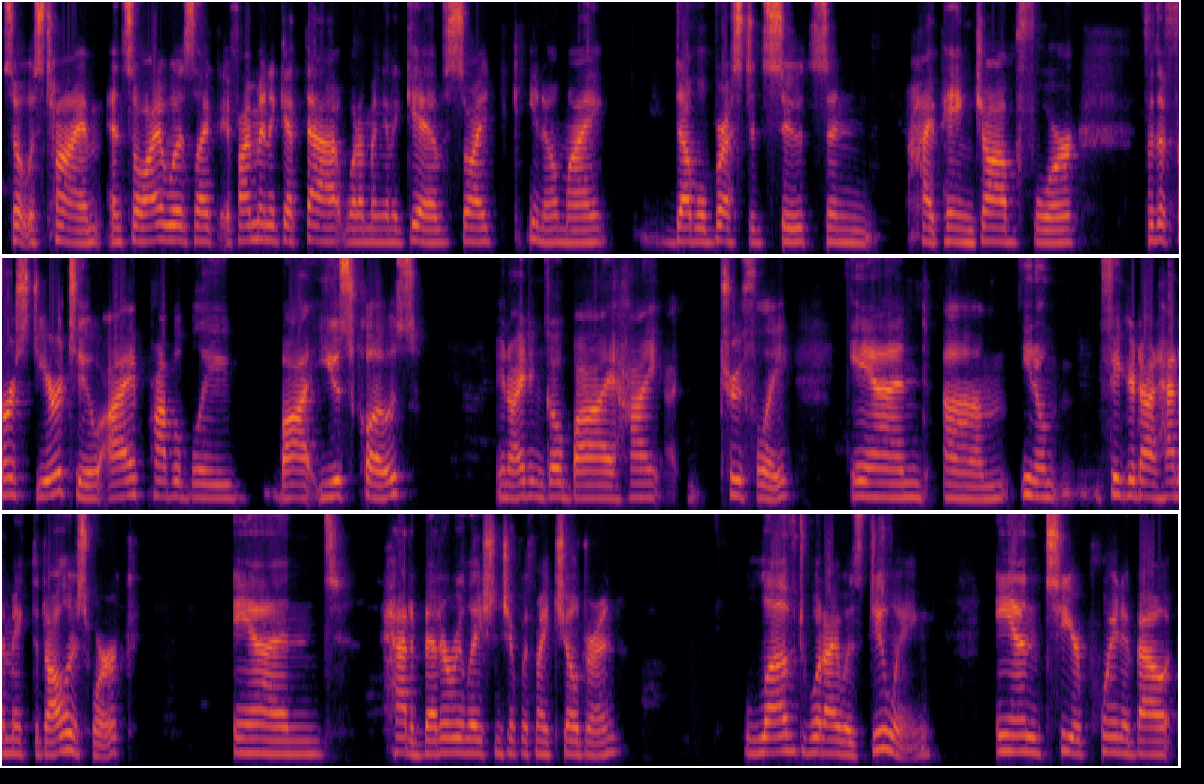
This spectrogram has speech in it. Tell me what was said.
So it was time. And so I was like, if I'm going to get that, what am I going to give? So I, you know, my double breasted suits and high paying job for for the first year or two, I probably bought used clothes. You know, I didn't go buy high, truthfully, and um, you know, figured out how to make the dollars work. And had a better relationship with my children, loved what I was doing. And to your point about,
